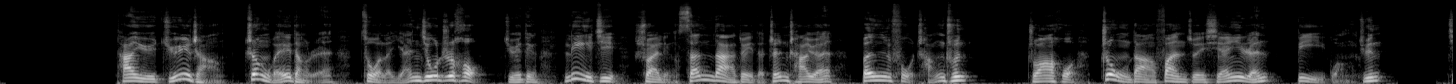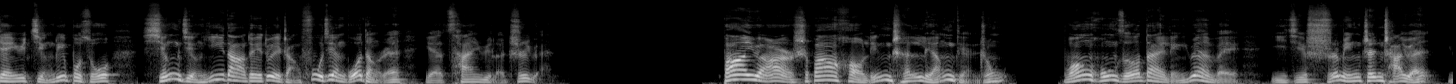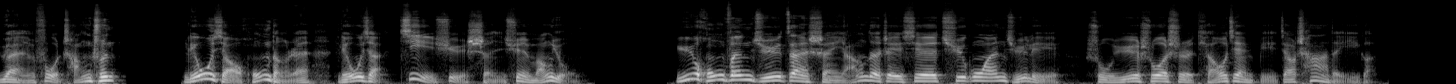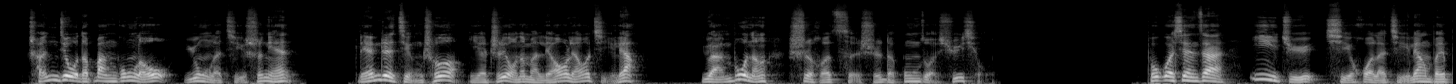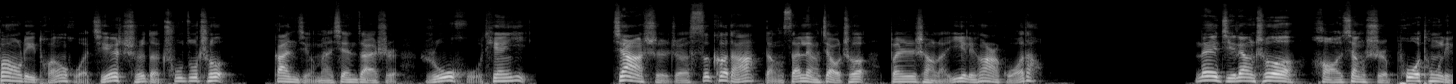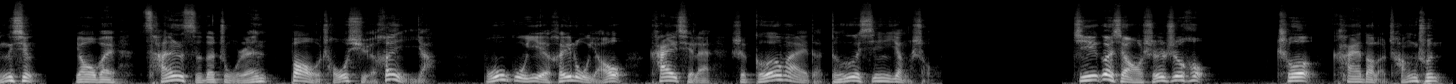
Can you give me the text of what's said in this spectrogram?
他与局长、政委等人做了研究之后，决定立即率领三大队的侦查员奔赴长春，抓获重大犯罪嫌疑人毕广军。鉴于警力不足，刑警一大队队长傅建国等人也参与了支援。八月二十八号凌晨两点钟，王洪泽带领院委以及十名侦查员远赴长春。刘小红等人留下继续审讯王勇。于洪分局在沈阳的这些区公安局里，属于说是条件比较差的一个。陈旧的办公楼用了几十年，连着警车也只有那么寥寥几辆，远不能适合此时的工作需求。不过现在一举起获了几辆被暴力团伙劫持的出租车。干警们现在是如虎添翼，驾驶着斯柯达等三辆轿车奔上了一零二国道。那几辆车好像是颇通灵性，要为惨死的主人报仇雪恨一样，不顾夜黑路遥，开起来是格外的得心应手。几个小时之后，车开到了长春，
